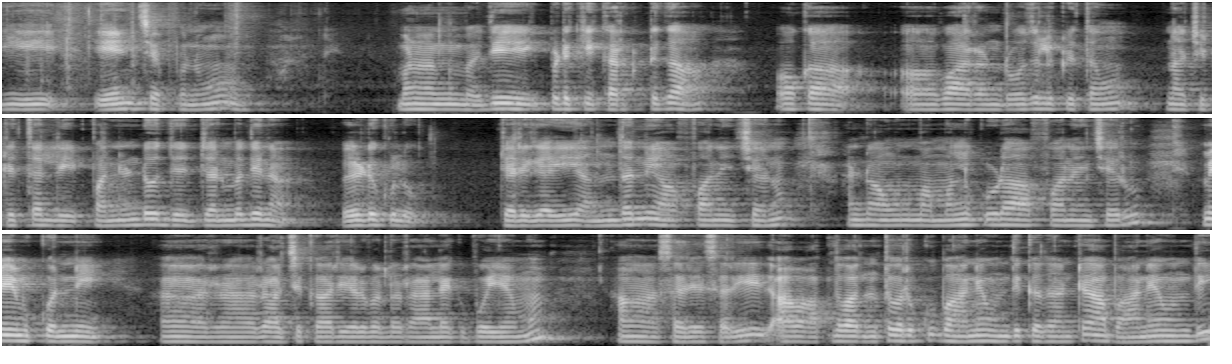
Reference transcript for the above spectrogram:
ఈ ఏం చెప్పను మనం ఇది ఇప్పటికీ కరెక్ట్గా ఒక వారం రోజుల క్రితం నా చిట్టి తల్లి పన్నెండో జన్మదిన వేడుకలు జరిగాయి. అందరినీ ఆహ్వానించాను. అంటే అవును మమ్మల్ని కూడా ఆహ్వానించారు. మేము కొన్ని రా- రాజకార్యాల వల్ల రాలేకపోయాము. సరే సరే. అంత అంతవరకు బాగానే ఉంది కదా అంటే ఆ బాగానే ఉంది.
